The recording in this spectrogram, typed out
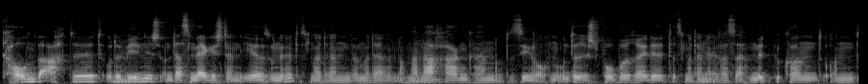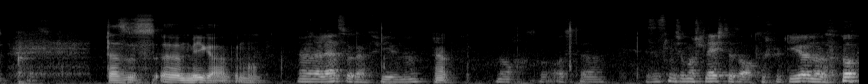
kaum beachtet oder mhm. wenig und das merke ich dann eher so, ne, dass man dann, wenn man da nochmal mhm. nachhaken kann oder sie auch einen Unterricht vorbereitet, dass man dann ja. einfach Sachen mitbekommt und das ist äh, mega, genau. Ja, da lernst du ganz viel, ne? Ja. Noch so aus der. Es ist nicht immer schlecht, das auch zu studieren oder so.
